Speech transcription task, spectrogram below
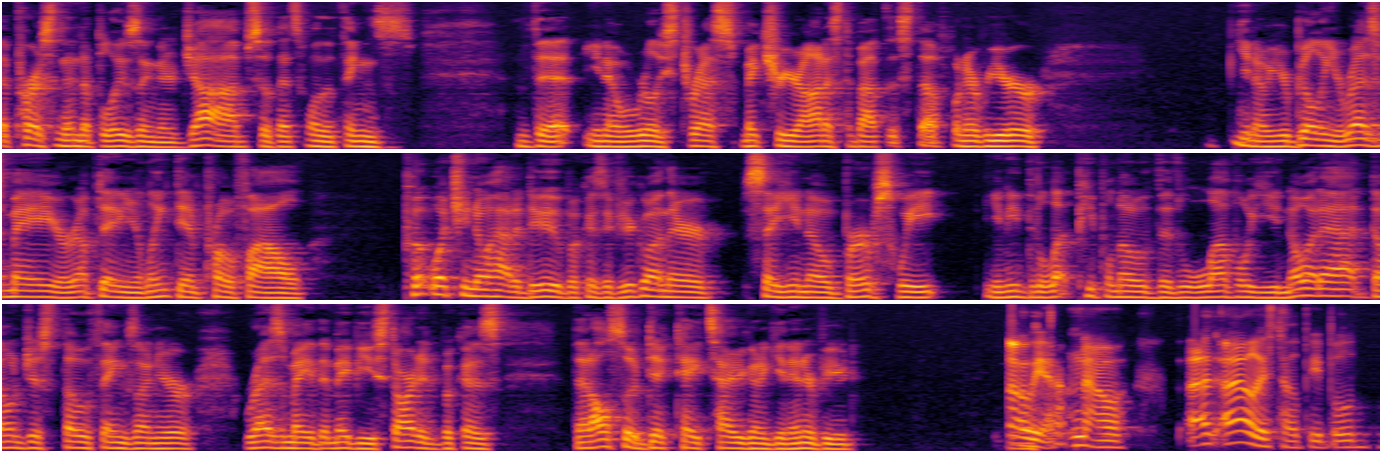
that person ended up losing their job. So that's one of the things that, you know, really stress, make sure you're honest about this stuff whenever you're, you know, you're building your resume or updating your LinkedIn profile, put what you know how to do because if you're going there, say you know Burp Suite, you need to let people know the level you know it at. Don't just throw things on your resume that maybe you started because that also dictates how you're going to get interviewed. Oh yeah, no. I, I always tell people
